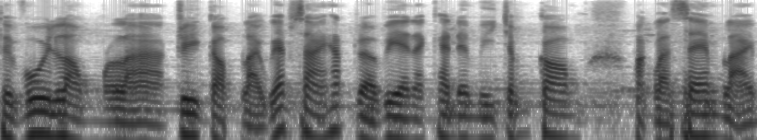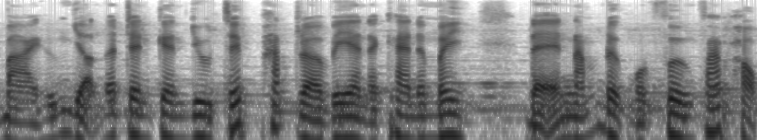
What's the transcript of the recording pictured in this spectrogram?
thì vui lòng là truy cập lại website hrvnacademy.com hoặc là xem lại bài hướng dẫn ở trên kênh youtube hrvn academy để nắm được một phương pháp học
